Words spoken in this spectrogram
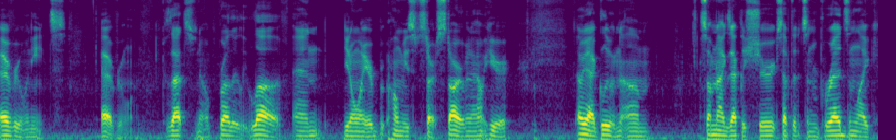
everyone eats. Everyone. Because that's, you know, brotherly love. And you don't want your homies to start starving out here. Oh, yeah, gluten. Um, so I'm not exactly sure, except that it's in breads and, like,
